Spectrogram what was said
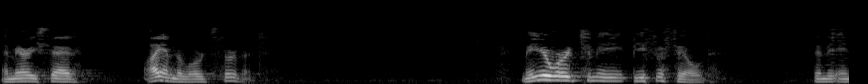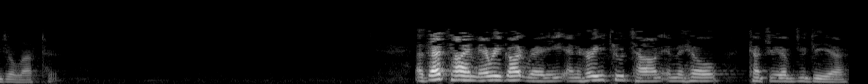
And Mary said, I am the Lord's servant. May your word to me be fulfilled. Then the angel left her. At that time, Mary got ready and hurried to a town in the hill country of Judea,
